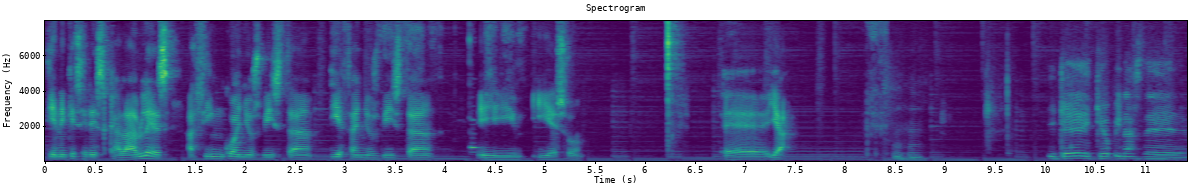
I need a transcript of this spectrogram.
tienen que ser escalables a 5 años vista, 10 años vista y, eso. Eh, ya. ¿Y qué, opinas de,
